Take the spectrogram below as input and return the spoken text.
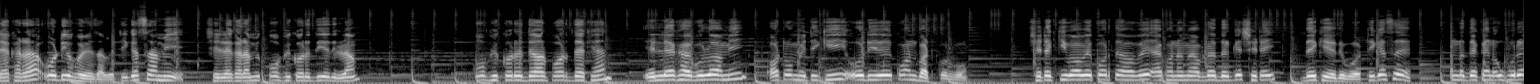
লেখাটা অডিও হয়ে যাবে, ঠিক আছে? আমি সেই লেখাটা আমি কপি করে দিয়ে দিলাম। কপি করে দেওয়ার পর দেখেন, এই লেখাগুলো আমি অটোমেটিকই অডিও কনভার্ট করব। সেটা কীভাবে করতে হবে, এখন আমি আপনাদেরকে সেটাই দেখিয়ে দেবো, ঠিক আছে? আপনারা দেখেন উপরে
